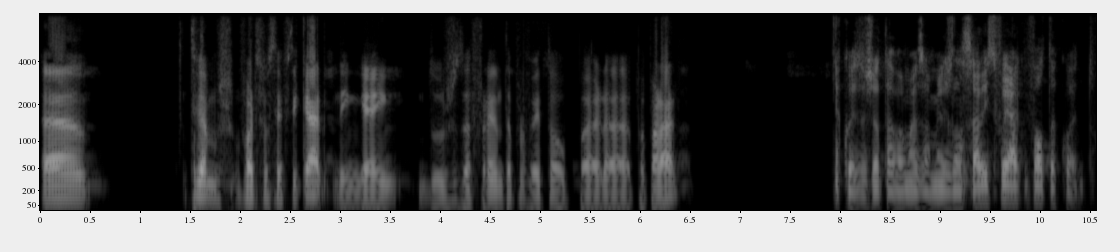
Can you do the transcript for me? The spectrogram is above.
Ah, tivemos Virtual Safety Car, ninguém dos da frente aproveitou para, para parar. A coisa já estava mais ou menos lançada. Isso foi à volta quanto?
